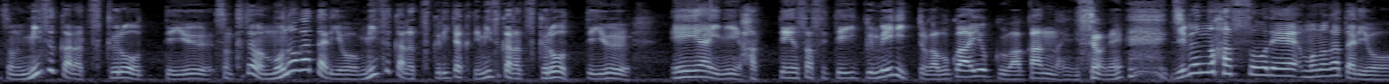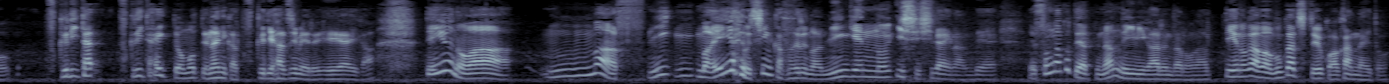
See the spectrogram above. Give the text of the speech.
その自ら作ろうっていう、その例えば物語を自ら作りたくて自ら作ろうっていう AI に発展させていくメリットが僕はよくわかんないんですよね。自分の発想で物語を作りたい、作りたいって思って何か作り始める AI が。っていうのは、まあ、に、まあ AI を進化させるのは人間の意思次第なんで、そんなことやって何の意味があるんだろうなっていうのが、まあ僕はちょっとよくわかんないと。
